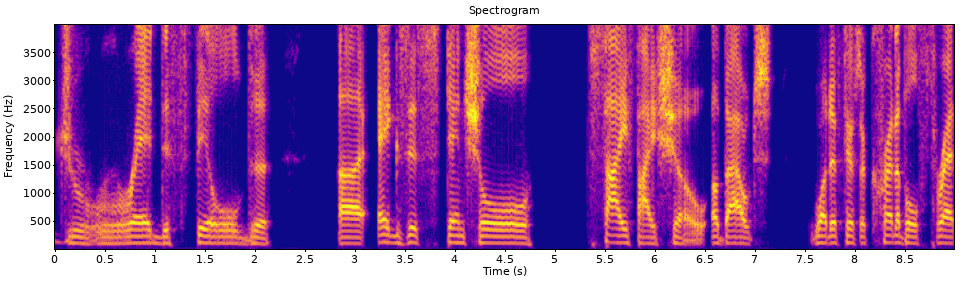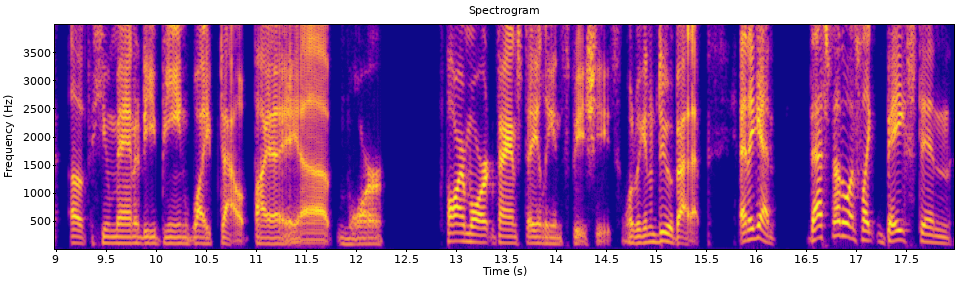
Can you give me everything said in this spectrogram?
dread filled uh existential sci-fi show about what if there's a credible threat of humanity being wiped out by a uh, more far more advanced alien species. What are we going to do about it? And again that's another one that's like based in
